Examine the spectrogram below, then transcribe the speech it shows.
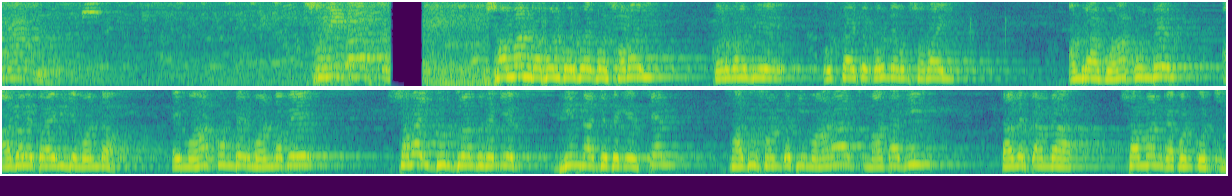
মহাকুম সুমিতা সম্মান জ্ঞাপন করব। একবার সবাই করতালি দিয়ে উৎসাহিত করুন এবং সবাই আমরা মহাকুম্ভের আদলে তৈরি যে মণ্ডপ, এই মহাকুম্ভের মণ্ডপে সবাই দূর দূরান্ত থেকে, ভিন রাজ্য থেকে এসছেন। সাধু সন্ততি মহারাজ, মাতাজি, তাদেরকে আমরা সম্মান জ্ঞাপন করছি।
